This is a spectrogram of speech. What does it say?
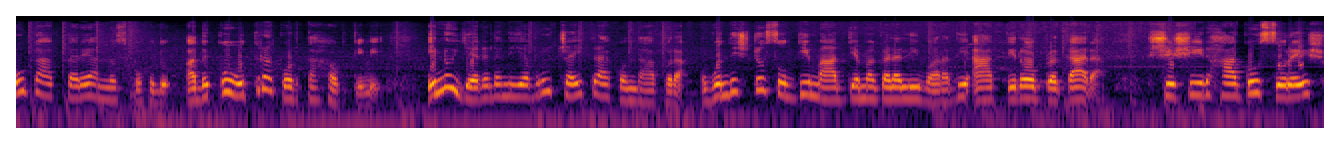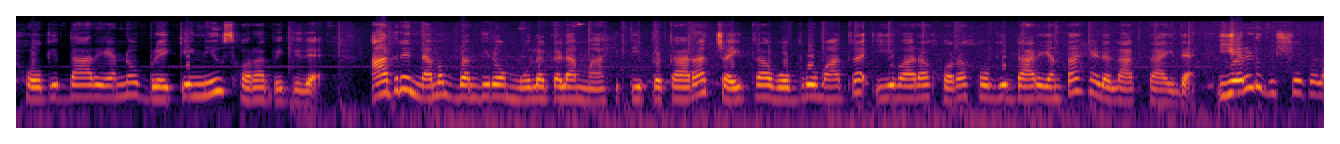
ಔಟ್ ಆಗ್ತಾರೆ ಅನ್ನಿಸಬಹುದು. ಅದಕ್ಕೂ ಉತ್ತರ ಕೊಡ್ತಾ ಹೋಗ್ತೀವಿ. ಇನ್ನು ಎರಡನೆಯವರು ಚೈತ್ರಾ ಕುಂದಾಪುರ. ಒಂದಿಷ್ಟು ಸುದ್ದಿ ಮಾಧ್ಯಮಗಳಲ್ಲಿ ವರದಿ ಆಗ್ತಿರೋ ಪ್ರಕಾರ, ಶಿಶಿರ್ ಹಾಗೂ ಸುರೇಶ್ ಹೋಗಿದ್ದಾರೆ ಅನ್ನೋ ಬ್ರೇಕಿಂಗ್ ನ್ಯೂಸ್ ಹೊರಬಿದ್ದಿದೆ. ಆದ್ರೆ ನಮಗೆ ಬಂದಿರೋ ಮೂಲಗಳ ಮಾಹಿತಿ ಪ್ರಕಾರ ಚೈತ್ರ ಒಬ್ರು ಮಾತ್ರ ಈ ವಾರ ಹೊರ ಹೋಗಿದ್ದಾರೆ ಅಂತ ಹೇಳಲಾಗ್ತಾ ಇದೆ. ಈ ಎರಡು ವಿಷಯಗಳ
